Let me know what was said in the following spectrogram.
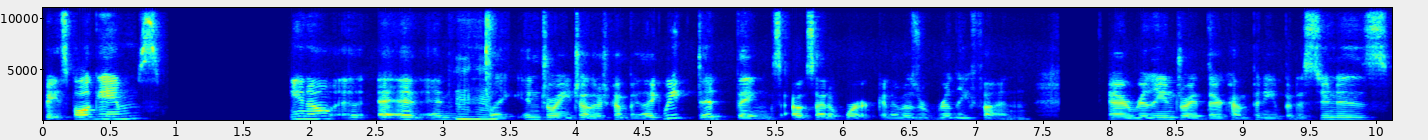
baseball games, you know, a- a- and and, Mhm. like enjoy each other's company. Like we did things outside of work, and it was really fun. And I really enjoyed their company. But as soon as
